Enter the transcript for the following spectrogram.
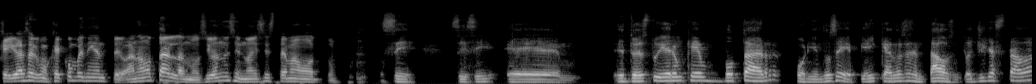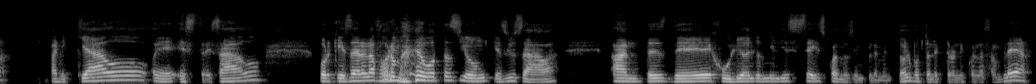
que, iba a ser como qué conveniente, van a votar las mociones y no hay sistema de voto. Sí, Sí, sí. Eh, entonces tuvieron que votar poniéndose de pie y quedándose sentados. Entonces yo ya estaba paniqueado, eh, estresado, porque esa era la forma de votación que se usaba antes de julio del 2016, cuando se implementó el voto electrónico en la Asamblea.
